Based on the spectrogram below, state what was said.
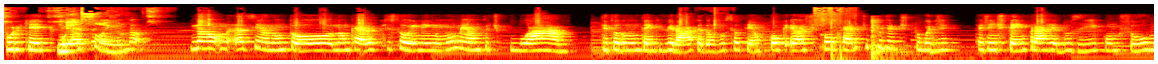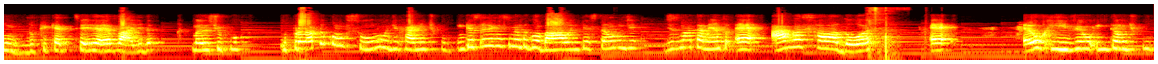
Porque, tipo. Meu essa- sonho. Não, não, assim, eu não tô. Não quero que estou em nenhum momento, tipo, ah, que todo mundo tem que virar, cada um no seu tempo. Qualquer- Eu acho que qualquer tipo de atitude que a gente tem pra reduzir consumo, do que quer que seja, é válida. Mas, tipo, o próprio consumo de carne, tipo, em questão de aquecimento global, em questão de desmatamento, é avassalador, é, é horrível. Então, tipo,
